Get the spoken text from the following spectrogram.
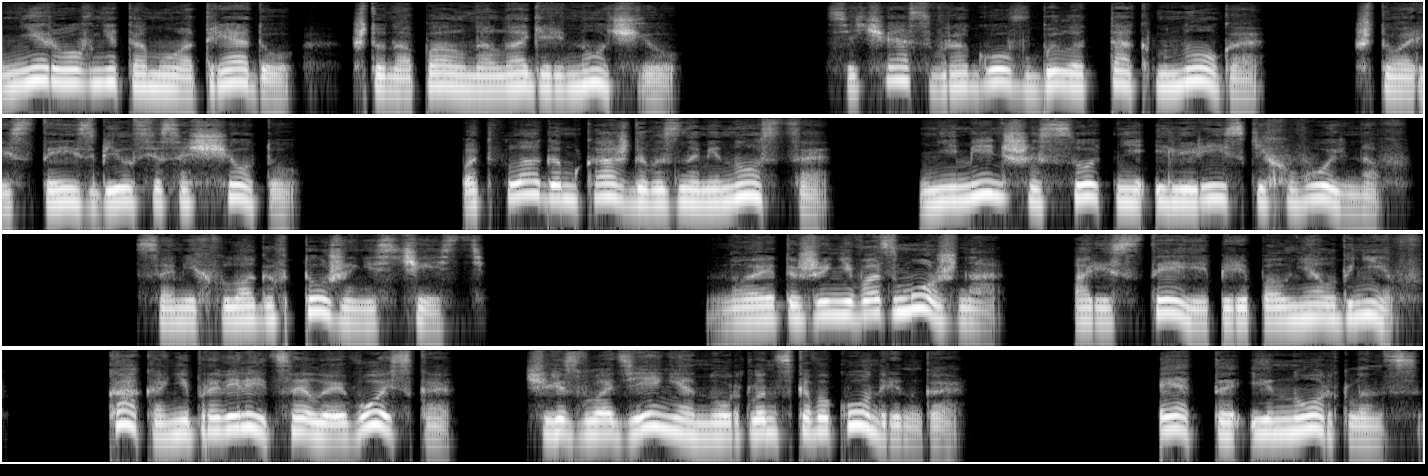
Не ровня тому отряду, что напал на лагерь ночью. Сейчас врагов было так много, что Аристей сбился со счету. Под флагом каждого знаменосца не меньше сотни иллирийских воинов. Самих флагов тоже не счесть. «Но это же невозможно!» Аристея переполнял гнев. «Как они провели целое войско через владение Нортландского конринга?» «Это и Нортландс,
